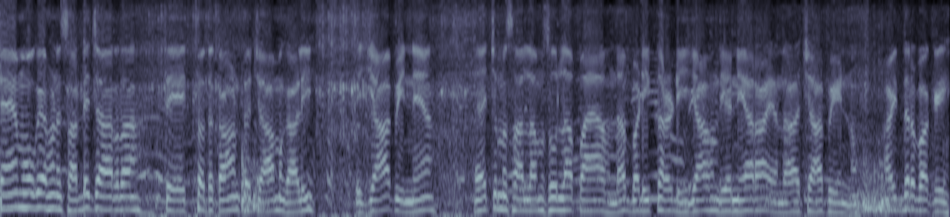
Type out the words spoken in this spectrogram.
ਟਾਈਮ ਹੋ ਗਿਆ ਹੁਣ 4:30 ਦਾ ਤੇ ਇੱਥੋਂ ਦੁਕਾਨ ਤੋਂ ਚਾਹ ਮੰਗਾ ਲਈ ਤੇ ਚਾਹ ਪੀਨੇ ਆ ਇਹ ਚ ਮਸਾਲਾ ਮਸੂਲਾ ਪਾਇਆ ਹੁੰਦਾ, ਬੜੀ ਕਰੜੀ ਚਾਹ ਹੁੰਦੀ ਹੈ, ਨਿਆਰਾ ਆ ਜਾਂਦਾ ਚਾਹ ਪੀਣ ਨੂੰ। ਇੱਧਰ ਬਾਕੀ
